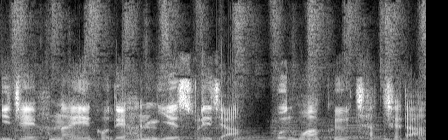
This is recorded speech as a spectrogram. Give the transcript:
이제 하나의 거대한 예술이자 문화 그 자체다.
